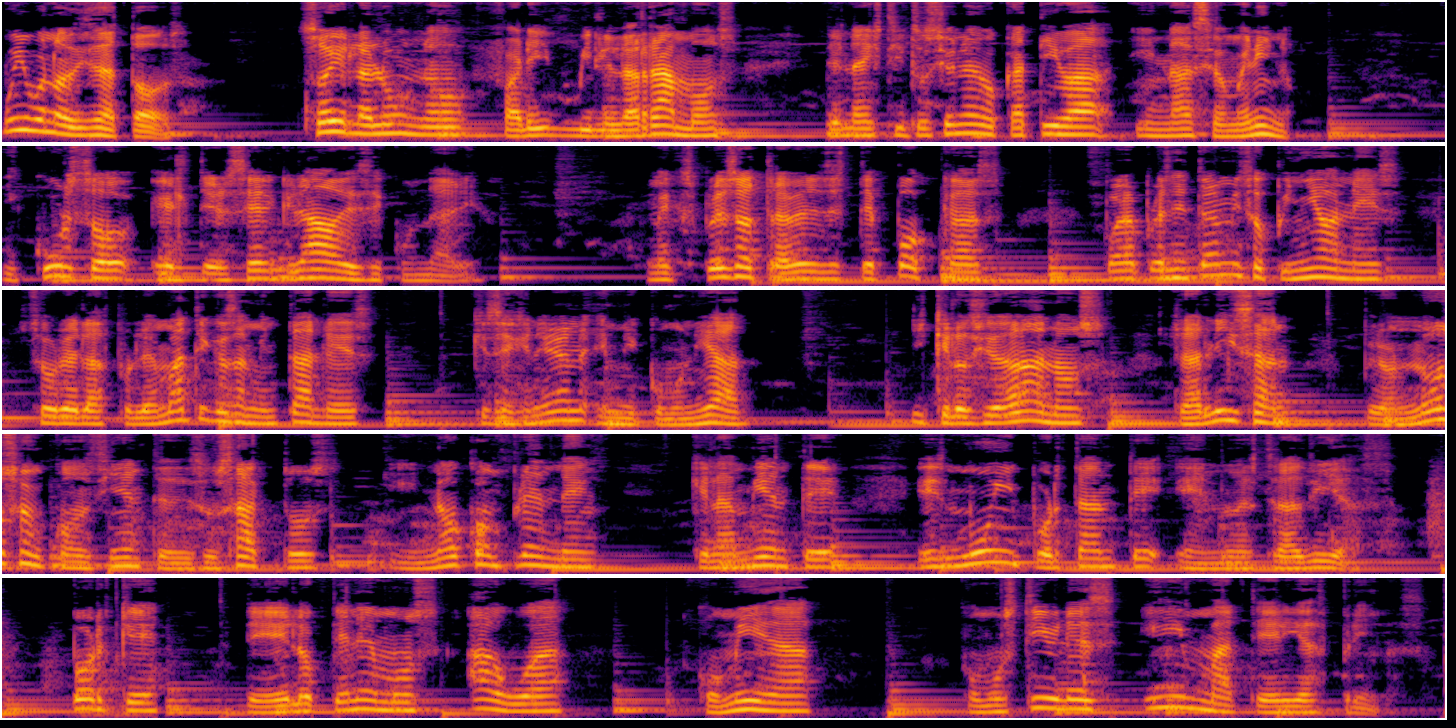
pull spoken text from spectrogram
Muy buenos días a todos. Soy el alumno Farid Vilela Ramos de la institución educativa Ignacio Merino y curso el tercer grado de secundaria. Me expreso a través de este podcast para presentar mis opiniones sobre las problemáticas ambientales que se generan en mi comunidad y que los ciudadanos realizan pero no son conscientes de sus actos y no comprenden que el ambiente es muy importante en nuestras vidas porque de él obtenemos agua, comida, combustibles y materias primas,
